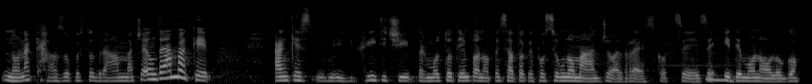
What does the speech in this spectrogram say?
non a caso questo dramma. Cioè è un dramma che anche i critici per molto tempo hanno pensato che fosse un omaggio al re scozzese mm. e demonologo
